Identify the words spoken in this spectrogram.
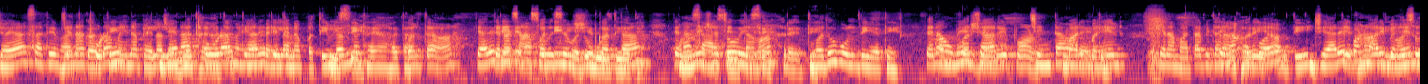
જયા સાથે જેના થોડા મહિના પહેલા લગ્ન થયા હતા ત્યારે તે તેના પતિ વિશે. કરતા ત્યારે તેના સાસુ વિશે વધુ બોલતી હતી. તેના હંમેશા ચિંતામાં રહેતી. વધુ બોલતી હતી. તેના ઉપર હંમેશા જ્યારે પણ ચિંતામાં મારી રહેતી. બહેન તેના માતા પિતાના તેના ઘરે ઉપર આવતી જ્યારે તે પણ ઘણા મારી બહેન દિવસો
